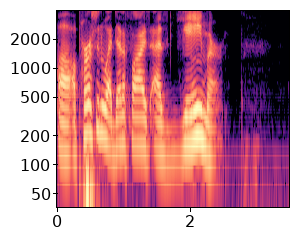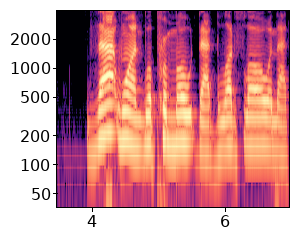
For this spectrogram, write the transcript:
uh, a person who identifies as gamer that one will promote that blood flow and that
